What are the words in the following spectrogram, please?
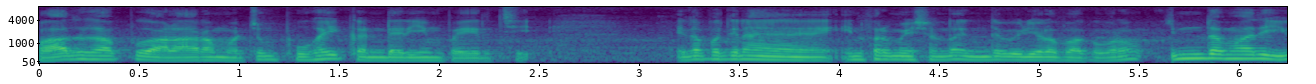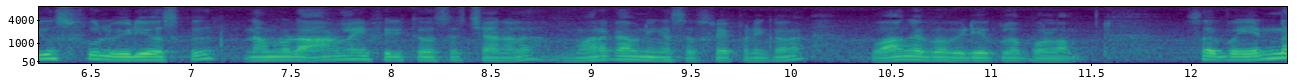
பாதுகாப்பு அலாரம் மற்றும் புகை கண்டறியும் பயிற்சி. இதை பற்றின இன்ஃபர்மேஷன் தான் இந்த வீடியோவில் பார்க்க போகிறோம் இந்த மாதிரி யூஸ்ஃபுல் வீடியோஸ்க்கு நம்மளோட ஆன்லைன் ஃப்ரீ கோர்சஸ் சேனலை மறக்காமல் நீங்கள் சப்ஸ்கிரைப் பண்ணிக்கோங்க. வாங்க இப்போ வீடியோக்குள்ளே போகலாம் ஸோ இப்போ என்ன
